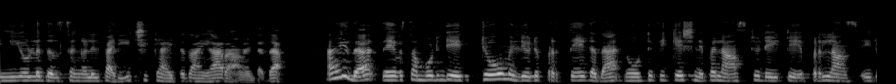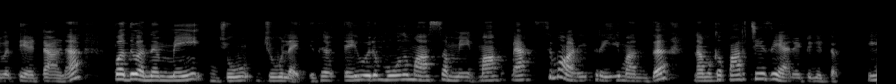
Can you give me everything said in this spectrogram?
ഇനിയുള്ള ദിവസങ്ങളിൽ പരീക്ഷയ്ക്കായിട്ട് തയ്യാറാവേണ്ടത്? അതായത് ദേവസ്വം ബോർഡിന്റെ ഏറ്റവും വലിയൊരു പ്രത്യേകത നോട്ടിഫിക്കേഷൻ ഇപ്പൊ ലാസ്റ്റ് ഡേറ്റ് ഏപ്രിൽ ലാസ്റ്റ് ഇരുപത്തി എട്ടാണ് അപ്പൊ അത് വന്ന് മെയ് ജൂൺ ജൂലൈ. ഇത് ഈ ഒരു മൂന്ന് മാസം മെയ് മാക്സിമം ആണ് ഈ ത്രീ മന്ത് നമുക്ക് പർച്ചേസ് ചെയ്യാനായിട്ട് കിട്ടും. ഈ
